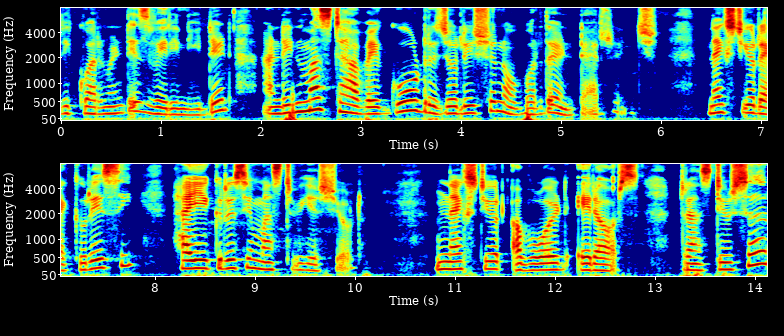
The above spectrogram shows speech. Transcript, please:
requirement is very needed and it must have a good resolution over the entire range next your accuracy high accuracy must be assured next your avoid errors transducer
